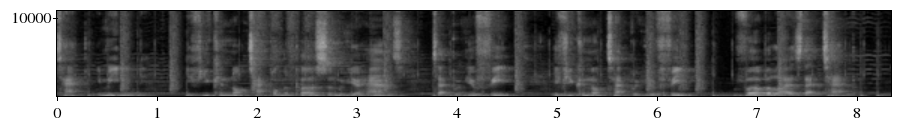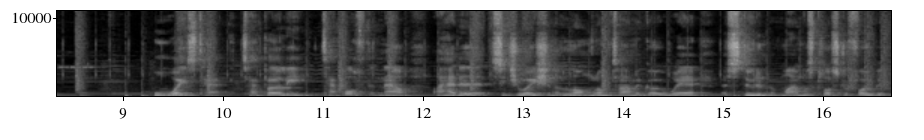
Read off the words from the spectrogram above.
tap immediately. If you cannot tap on the person with your hands, tap with your feet. If you cannot tap with your feet, verbalize that tap. Always tap. Tap early, tap often. Now, I had a situation a long, long time ago where a student of mine was claustrophobic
